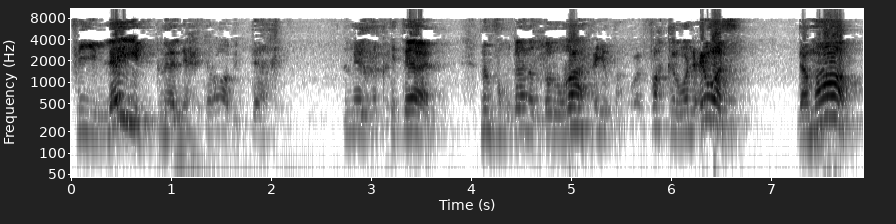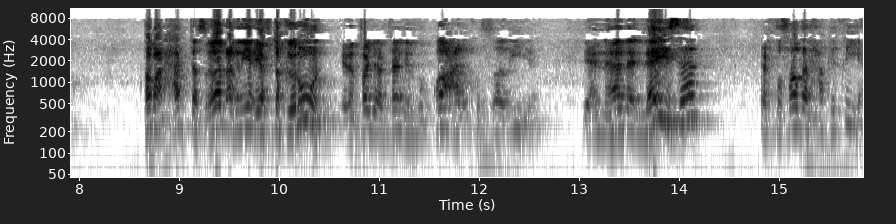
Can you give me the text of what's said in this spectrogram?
في ليل من الاحتراب الداخلي من القتال من فقدان الضرورات أيضا والفقر والعوز. دمار. طبعا حتى صغار الأغنياء يفتقرون إذا انفجرت هذه الفقاعة الاقتصادية لأن هذا ليس اقتصادا حقيقيا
